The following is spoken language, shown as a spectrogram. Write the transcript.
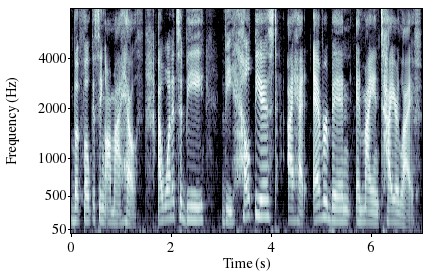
but focusing on my health. I wanted to be the healthiest I had ever been in my entire life.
